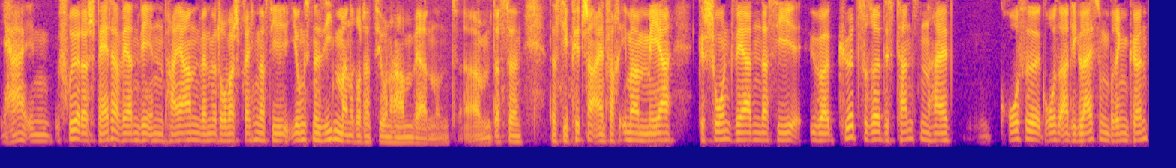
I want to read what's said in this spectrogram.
ja, in früher oder später werden wir in ein paar Jahren, wenn wir darüber sprechen, dass die Jungs eine Sieben-Mann-Rotation haben werden und ähm, dass, dann, dass die Pitcher einfach immer mehr geschont werden, dass sie über kürzere Distanzen halt große, großartige Leistungen bringen können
